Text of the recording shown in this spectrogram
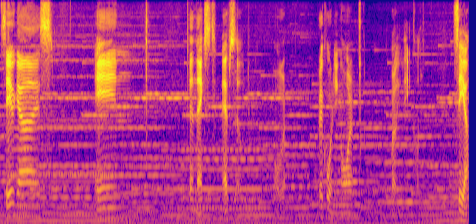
see you guys in the next episode or recording or what you may call it. See ya.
